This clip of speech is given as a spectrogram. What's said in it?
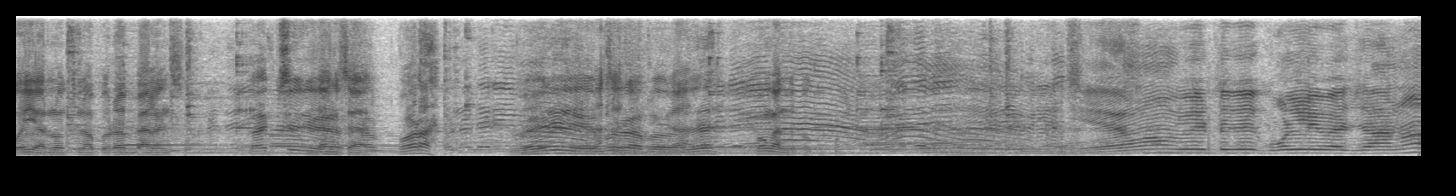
போய் இரநூத்தி நாற்பது ரூபா பேலன்ஸ் இந்தாங்க சார். போடா. வெளியில எப்படா போகுது? போங்க அந்த பக்கம். எவன் வீட்டுக்கு கொல்லி வச்சானோ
